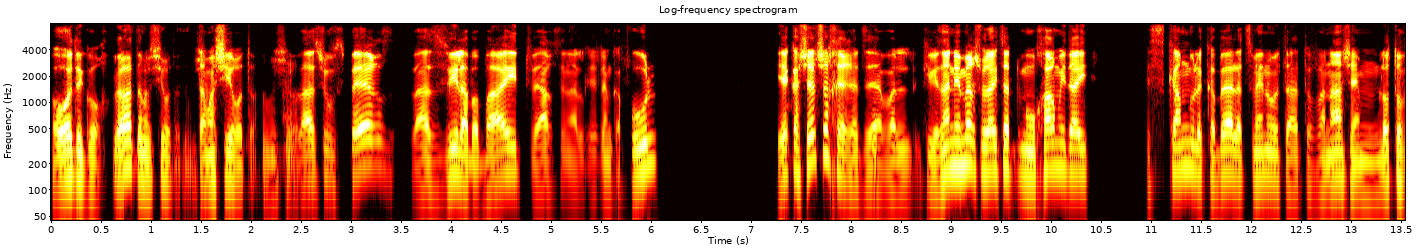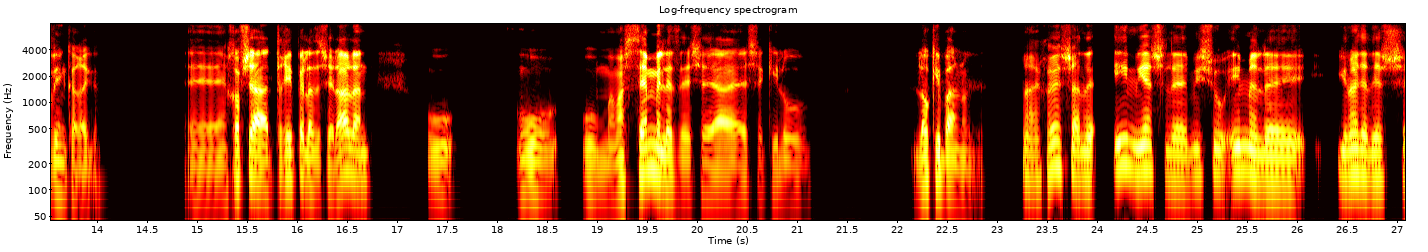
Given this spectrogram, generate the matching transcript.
או אודגארד. לא, אתה משאיר אותו. אתה משאיר אותו. ואז שוב ספרס, ואז וילה בבית, וארסנל יש להם כפול. יהיה קשה לשחרר את זה, אבל בגלל זה אני אומר שאולי קצת מאוחר מדי הסכמנו לקבל על עצמנו את התובנה שהם לא טובים כרגע. אה, אני חושב שה triple הזה של הלנד הוא, הוא, הוא ממש סמל לזה ש, שכאילו לא קיבלנו את זה. מה, אני חושב שאם יש למישהו, אם ליונייטד יש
